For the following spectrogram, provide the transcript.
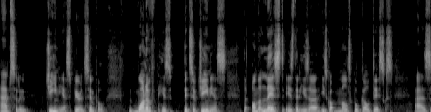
absolute genius, pure and simple. One of his bits of genius on the list is that he's a he's got multiple gold discs as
